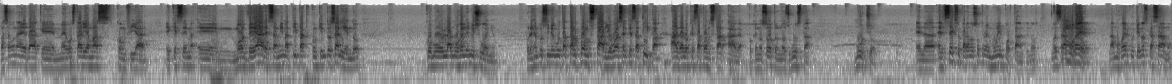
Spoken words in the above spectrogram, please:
pasa una edad que me gustaría más confiar, es que se eh, moldear esa misma tipa con quien estoy saliendo como la mujer de mi sueño. Por ejemplo, si me gusta tal pornstar, yo voy a hacer que esa tipa haga lo que esa pornstar haga, porque a nosotros nos gusta mucho. El, eh, el sexo para nosotros es muy importante. ¿no? Nuestra Sí. mujer, la mujer con quien nos casamos,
